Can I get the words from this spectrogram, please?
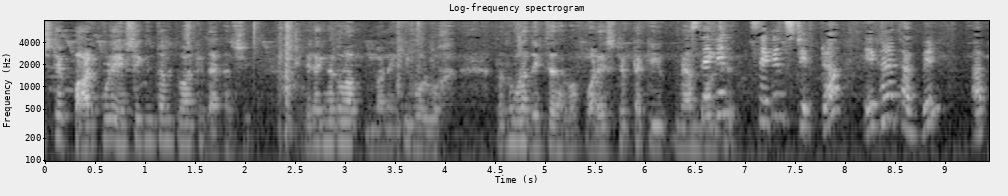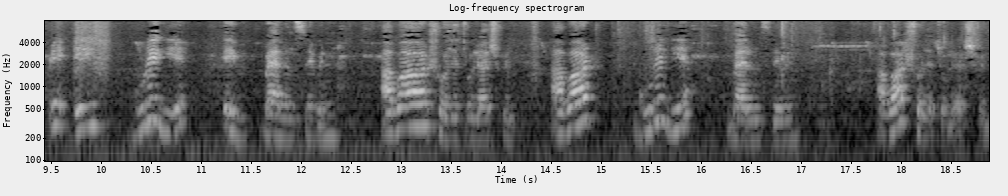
স্টেপ পার করে এসে কিন্তু আমি তোমাকে দেখাচ্ছি। এটা কিন্তু তোমার মানে কি বলব? তো তোমরা দেখতে থাকো পরের স্টেপটা কি ম্যাম বলছে? সেকেন্ড স্টেপটা এখানে থাকবেন আপনি এই ঘুরে গিয়ে এই ব্যালেন্স নেবেন। আবার সোজা চলে আসবেন। আবার ঘুরে গিয়ে ব্যালেন্স নেবেন। আবার সোজা চলে আসবেন।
